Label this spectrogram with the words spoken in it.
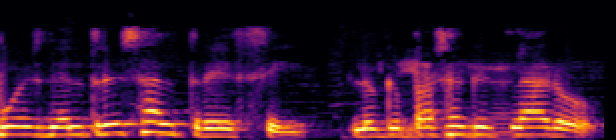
Pues del 3 al 13. Lo que pasa que, días. claro,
